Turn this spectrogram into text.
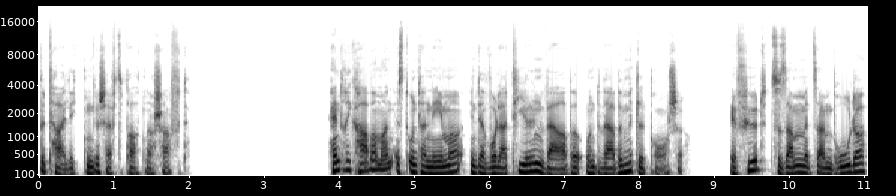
beteiligten Geschäftspartner schafft. Hendrik Habermann ist Unternehmer in der volatilen Werbe- und Werbemittelbranche. Er führt zusammen mit seinem Bruder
